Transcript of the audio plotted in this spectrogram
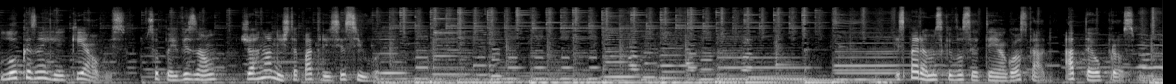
Lucas Henrique Alves. Supervisão, jornalista Patrícia Silva. Esperamos que você tenha gostado. Até o próximo.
